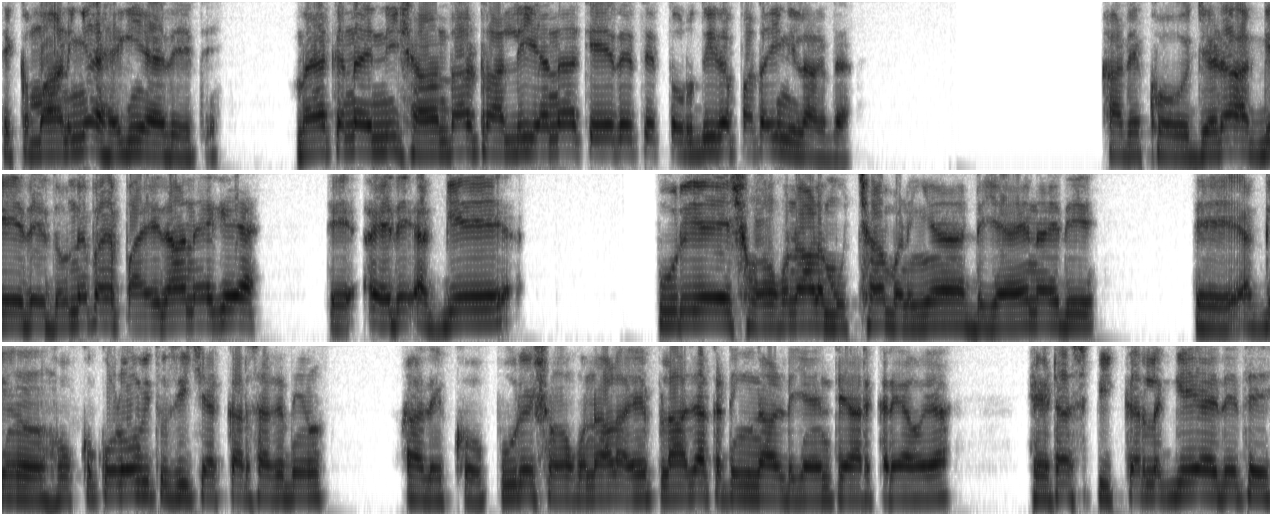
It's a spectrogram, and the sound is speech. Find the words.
ਤੇ ਕਮਾਨੀਆਂ ਹੈਗੀਆਂ ਇਹਦੇ ਤੇ। ਮੈਂ ਕਹਿੰਦਾ ਇੰਨੀ ਸ਼ਾਨਦਾਰ ਟਰਾਲੀ ਹੈ ਨਾ ਕਿ ਇਹਦੇ ਤੇ ਤੁਰਦੀ ਦਾ ਪਤਾ ਹੀ ਨਹੀਂ ਲੱਗਦਾ। ਆ ਦੇਖੋ, ਜਿਹੜਾ ਅੱਗੇ ਇਹਦੇ ਦੋਨੇ ਪਾਸੇ ਪਾਏਦਾਨ ਹੈਗੇ ਆ ਤੇ ਇਹਦੇ ਅੱਗੇ ਪੂਰੇ ਸ਼ੌਂਕ ਨਾਲ ਮੁੱਛਾਂ ਬਣੀਆਂ ਡਿਜ਼ਾਈਨ ਆ ਇਹਦੀ ਤੇ ਅੱਗੇ ਹੁੱਕ ਕੋਲੋਂ ਵੀ ਤੁਸੀਂ ਚੈੱਕ ਕਰ ਸਕਦੇ ਹੋ। ਆ ਦੇਖੋ, ਪੂਰੇ ਸ਼ੌਂਕ ਨਾਲ ਇਹ ਪਲਾਜ਼ਾ ਕਟਿੰਗ ਨਾਲ ਡਿਜ਼ਾਈਨ ਤਿਆਰ ਕਰਿਆ ਹੋਇਆ। ਹੇਠਾਂ ਸਪੀਕਰ ਲੱਗੇ ਆ ਇਹਦੇ ਤੇ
